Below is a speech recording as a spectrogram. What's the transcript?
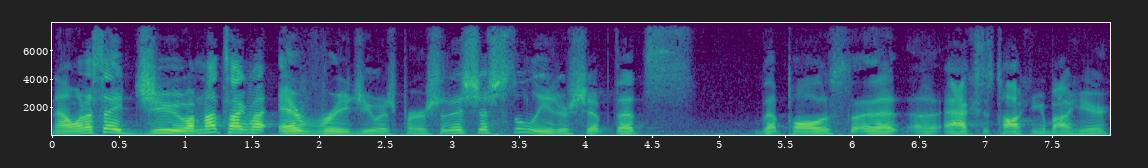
Now, when I say Jew, I'm not talking about every Jewish person. It's just the leadership that's that Paul is that uh, Acts is talking about here.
